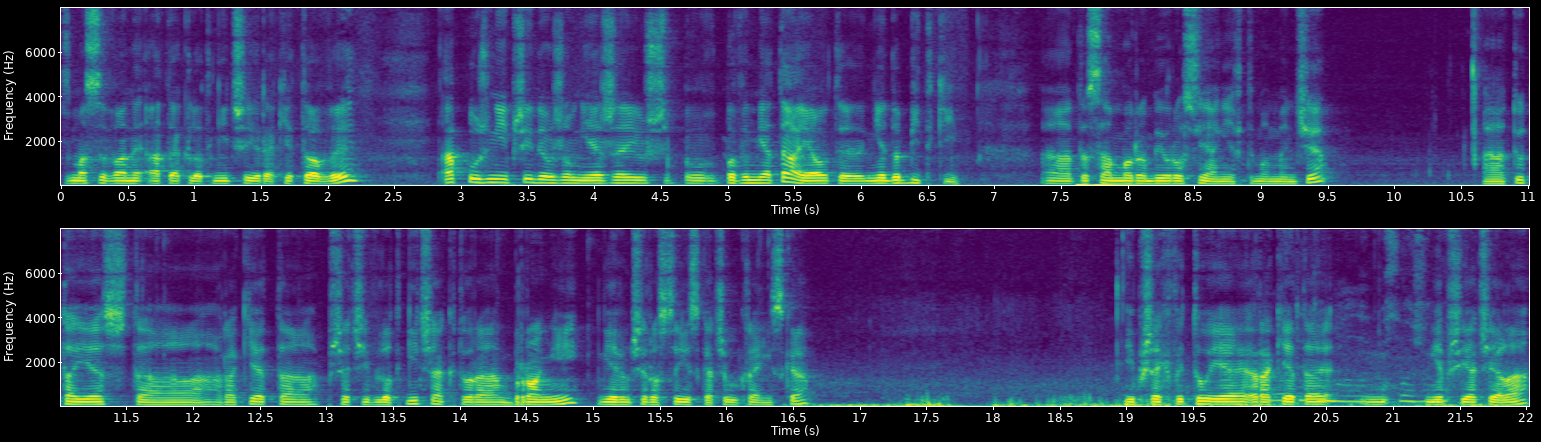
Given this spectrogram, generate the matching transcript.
zmasowany atak lotniczy i rakietowy, a później przyjdą żołnierze już powymiatają te niedobitki. A to samo robią Rosjanie w tym momencie. A tutaj jest ta rakieta przeciwlotnicza, która broni, nie wiem czy rosyjska, czy ukraińska, i przechwytuje rakietę nieprzyjaciela.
